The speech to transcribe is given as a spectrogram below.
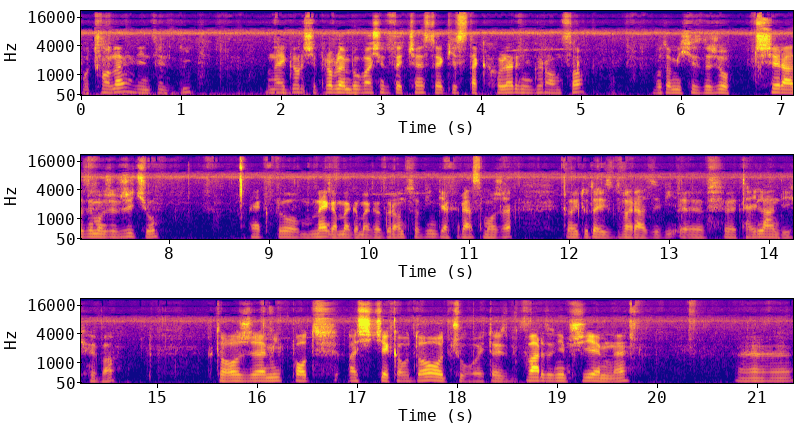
po czole, więc jest git. Najgorszy problem był właśnie tutaj często, jak jest tak cholernie gorąco. Bo to mi się zdarzyło trzy razy może w życiu. Jak było mega, mega, mega gorąco w Indiach raz może. No i tutaj jest dwa razy w, e, w Tajlandii chyba. To, że mi pot aż ściekał do oczu i to jest bardzo nieprzyjemne. E,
